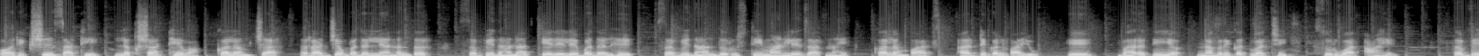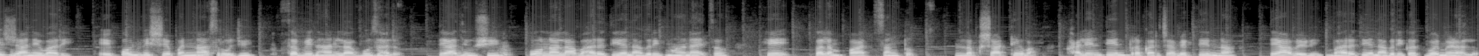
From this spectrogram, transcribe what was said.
परीक्षेसाठी लक्षात ठेवा कलम चार राज्य बदलल्यानंतर संविधानात केलेले बदल हे संविधान दुरुस्ती मानले जात नाहीत. कलम पाच आर्टिकल फाईव्ह हे भारतीय नागरिकत्वाची सुरुवात आहे. सव्वीस जानेवारी एकोणवीसशे पन्नास रोजी संविधान लागू झालं. त्या दिवशी कोणाला भारतीय नागरिक म्हणायचं हे कलम पाच सांगतं. लक्षात ठेवा खालील तीन प्रकारच्या व्यक्तींना त्यावेळी भारतीय नागरिकत्व मिळालं.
